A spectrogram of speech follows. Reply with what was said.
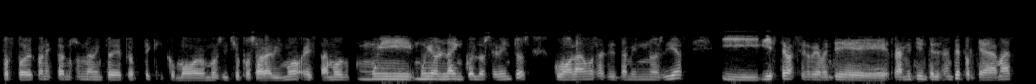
pues poder conectarnos a un evento de PropTech y como hemos dicho, pues ahora mismo estamos muy muy online con los eventos, como hablábamos hace también unos días, y, este va a ser realmente realmente interesante porque además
